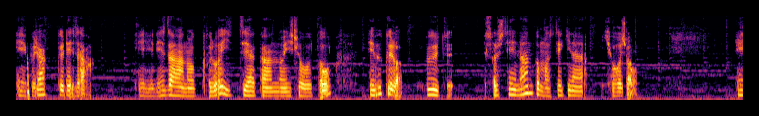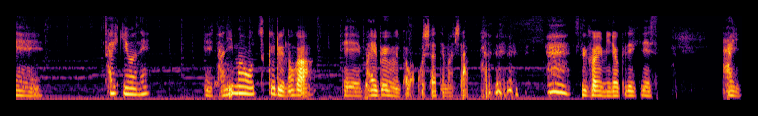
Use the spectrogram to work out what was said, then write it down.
えー、ブラックレザー、え、レザーの黒いツヤ感の衣装と、手袋、ブーツ、そしてなんとも素敵な表情。え、最近はね、え、谷間を作るのが、え、マイブームとおっしゃってました。すごい魅力的です。はい。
